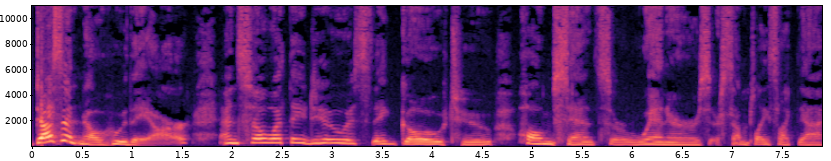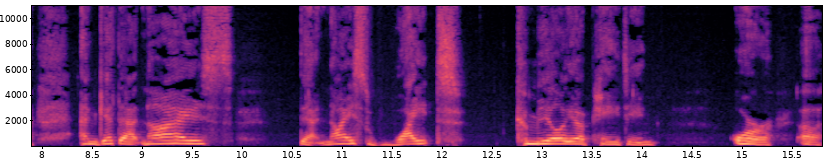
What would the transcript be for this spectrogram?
doesn't know who they are. And so what they do is they go to HomeSense or Winners or someplace like that and get that nice, that nice white camellia painting or uh,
